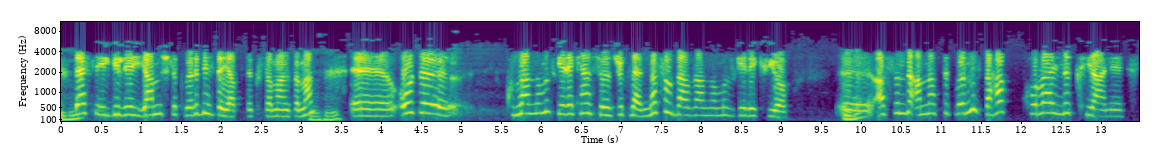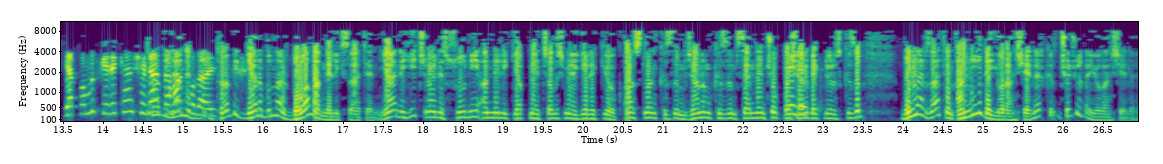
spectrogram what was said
Dersle ilgili yanlışlıkları biz de yaptık zaman zaman. Ee, Orada kullanmamız gereken sözcükler nasıl davranmamız gerekiyor? Ee, Aslında anlattıklarınız daha kolaylık yani yapmamız gereken şeyler Tabii daha yani, kolay. tabii yani bunlar doğal annelik zaten. Yani hiç öyle suni annelik yapmaya çalışmaya gerek yok. Aslan kızım, canım kızım, senden çok başarı Evet. bekliyoruz kızım. Bunlar zaten anneyi de yoran şeyler, kız, çocuğu da yoran şeyler.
